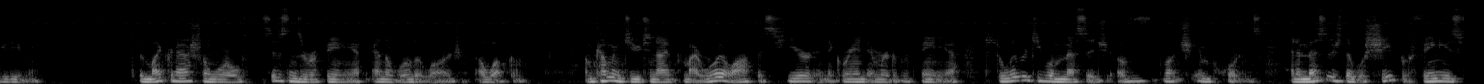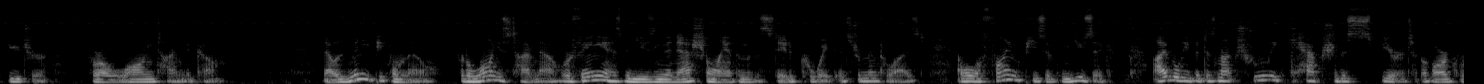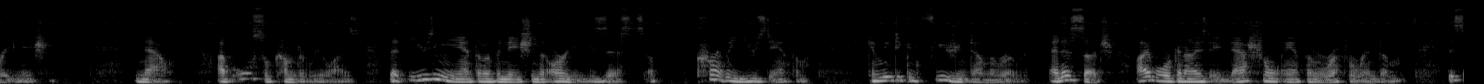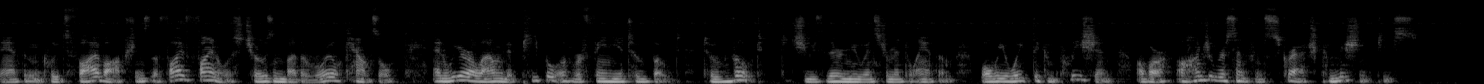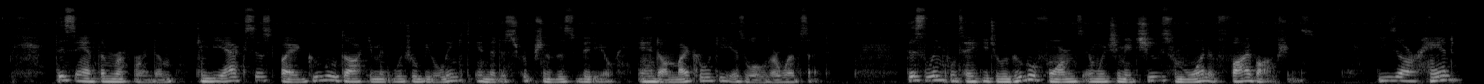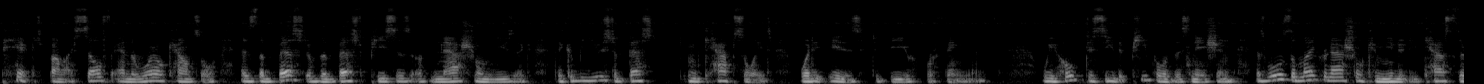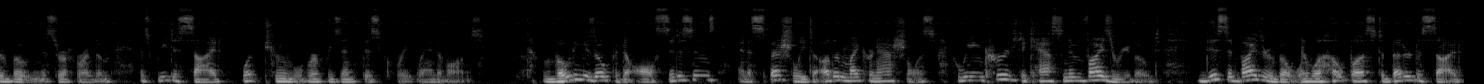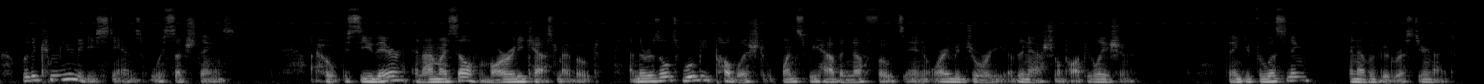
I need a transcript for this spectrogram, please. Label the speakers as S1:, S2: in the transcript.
S1: Good evening. To the micronational world, citizens of Raphania, and the world at large, a welcome. I'm coming to you tonight from my royal office here in the Grand Emirate of Raphania to deliver to you a message of much importance, and a message that will shape Raphania's future for a long time to come. Now, as many people know, for the longest time now, Raphania has been using the national anthem of the state of Kuwait instrumentalized, and while a fine piece of music, I believe it does not truly capture the spirit of our great nation. Now, I've also come to realize that using the anthem of a nation that already exists, a currently used anthem, can lead to confusion down the road, and as such, I've organized a national anthem referendum. This anthem includes five options, the five finalists chosen by the Royal Council, and we are allowing the people of Raphania to vote, to vote to choose their new instrumental anthem, while we await the completion of our 100% from scratch commission piece. This anthem referendum can be accessed by a Google document which will be linked in the description of this video and on MicroWiki as well as our website. This link will take you to a Google Forms in which you may choose from one of five options. These are hand-picked by myself and the Royal Council as the best of the best pieces of national music that could be used to best encapsulate what it is to be Raphanian. We hope to see the people of this nation, as well as the micronational community, cast their vote in this referendum as we decide what tune will represent this great land of ours. Voting is open to all citizens and especially to other micronationalists who we encourage to cast an advisory vote. This advisory vote will help us to better decide where the community stands with such things. I hope to see you there, and I myself have already cast my vote and the results will be published once we have enough votes in or a majority of the national population. Thank you for listening, and have a good rest of your night.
